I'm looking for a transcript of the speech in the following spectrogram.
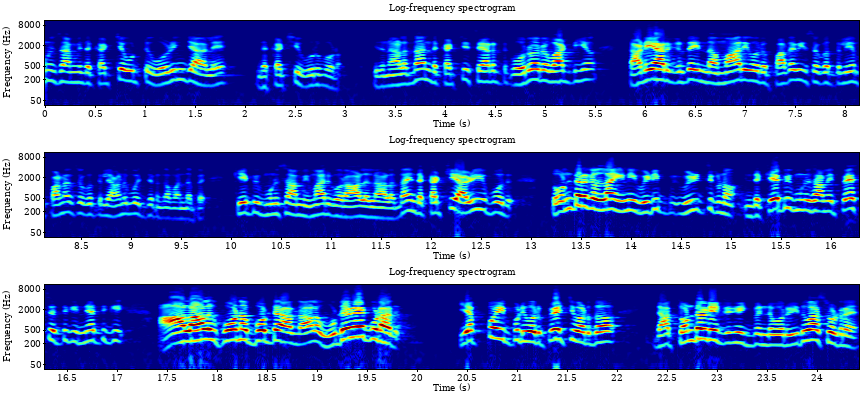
முனுசாமி இந்த கட்சியை விட்டு ஒழிஞ்சாலே இந்த கட்சி உருப்படும் இதனால தான் இந்த கட்சி சேரத்துக்கு ஒரு ஒரு வாட்டியும் தடையாக இருக்கிறது இந்த மாதிரி ஒரு பதவி சுகத்திலையும் பண சுகத்திலையும் அனுபவிச்சிருக்க வந்தப்போ கேபி முனுசாமி மாதிரி ஒரு ஆளுனால தான் இந்த கட்சி அழிய போகுது. தொண்டர்கள்லாம் இனி விழி விழிச்சுக்கணும். இந்த கேபி முனுசாமி பேசுறதுக்கு நேற்றுக்கு ஆளாளுக்கு ஃபோனை போட்டு அந்த ஆளை விடவே கூடாது. எப்போ இப்படி ஒரு பேச்சு வருதோ நான் தொண்டர்களுக்கு இப்போ இந்த ஒரு இதுவாக சொல்கிறேன்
